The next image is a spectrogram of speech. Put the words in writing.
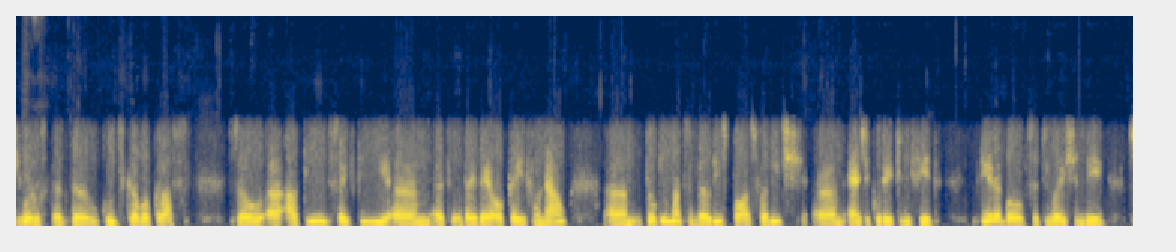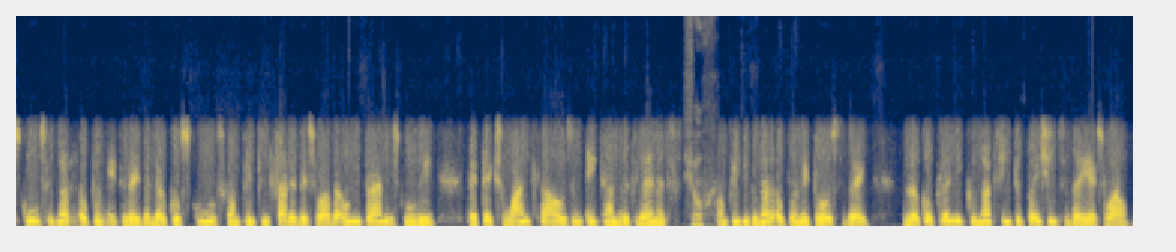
sure that the goods go across. So uh, our team safety, um, they, they're okay for now. Um, talking about Sir Lowry's Pass Village, um, as you correctly said, terrible situation there. Schools could not open there today. The local schools completely flooded as well. The only primary school there that takes 1,800 learners sure. completely could not open their doors today. The local clinic could not see the patients today as well.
